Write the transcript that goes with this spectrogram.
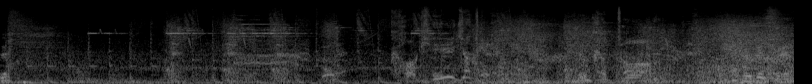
Good. 家計じゃとよかったわ Oh, good trip.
